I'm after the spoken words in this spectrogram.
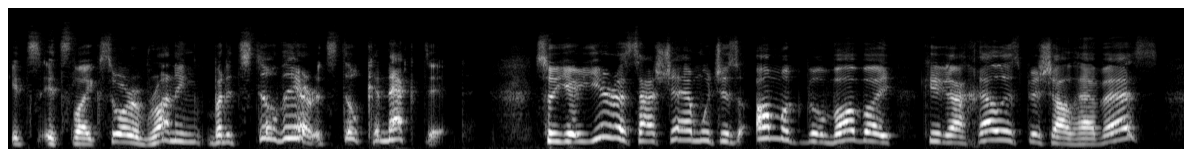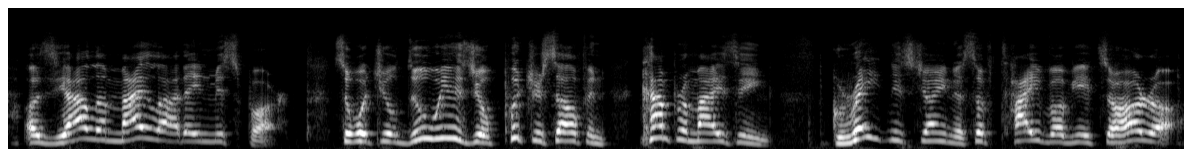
It's it's like sort of running, but it's still there. It's still connected. So your Yiras Hashem, which is Amok Bilvavai Kirachelis Bishal Heves, Azyala Adein Mispar. So what you'll do is you'll put yourself in compromising greatness nisyainus of Taiva of Yitzhahara.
